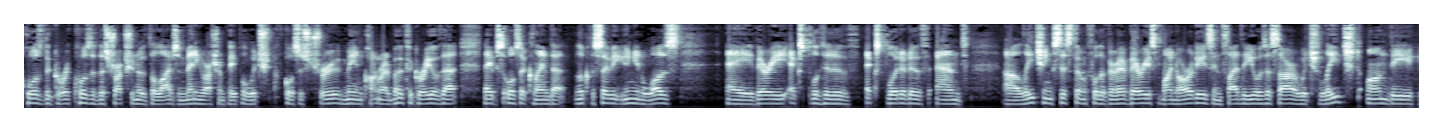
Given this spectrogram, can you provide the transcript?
caused the caused the destruction of the lives of many Russian people, which of course is true. Me and Conrad both agree with that. They've also claimed that look, the Soviet Union was a very exploitative, exploitative and uh, leeching system for the various minorities inside the USSR, which leached on the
